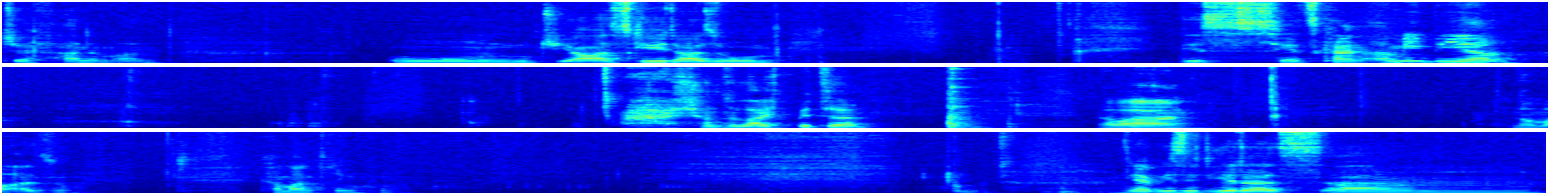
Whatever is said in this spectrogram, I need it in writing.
Jeff Hanneman. Und ja, es geht also, ist jetzt kein Ami-Bier. Ah, schon so leicht bitter. Aber normal so. Kann man trinken. Gut. Ja, wie seht ihr das? Ähm,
